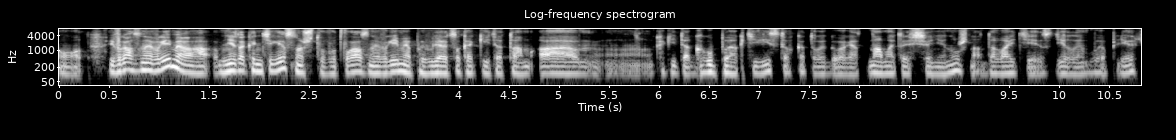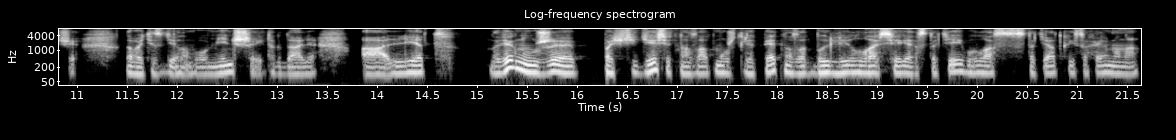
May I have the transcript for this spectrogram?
Вот. И в разное время, мне так интересно, что вот в разное время появляются какие-то там а, какие-то группы активистов, которые говорят, нам это все не нужно, давайте сделаем веб легче, давайте сделаем его меньше и так далее. А лет, наверное, уже почти 10 назад, может, лет 5 назад была серия статей, была статья от Криса Хельмана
